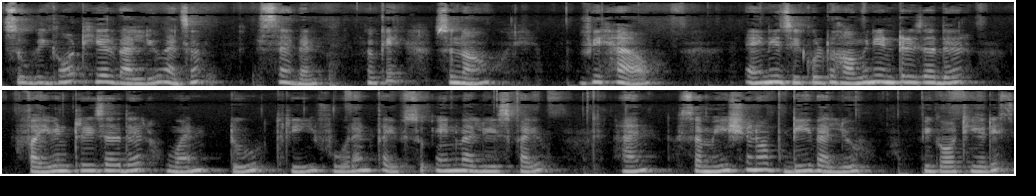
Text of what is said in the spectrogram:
So we got here value as a 7. Okay. So now we have n is equal to how many entries are there? 5 entries are there. 1, 2, 3, 4 and 5. So n value is 5 and summation of d value we got here is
